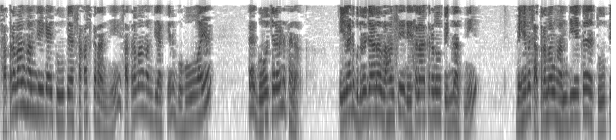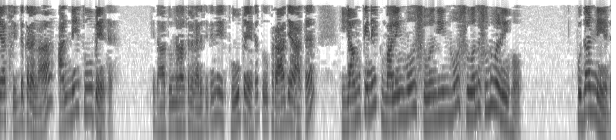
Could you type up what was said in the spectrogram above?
සතරමං හන්දියකයි තූපයක් සකස් කරන්නේ සතරමං හන්දියක් කියන්නේ බොහෝ අයට ගෝචර වෙන තැනක්. ඊළඟට බුදුරජාණන් වහන්සේ දේශනා කරනව පින්නත්නි මෙහෙම සතරමං හන්දියක තූපයක් සිද්ධ කරලා අන්නේ තූපයට ඒ ධාතුන් වහන්සේලා වැඩ සිටින මේ තූපයට තූප රාජයාට යම් කෙනෙක් මලින් හෝ සුවඳින් හෝ සුවඳ සුණු වලින් හෝ පුදන්නේද?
